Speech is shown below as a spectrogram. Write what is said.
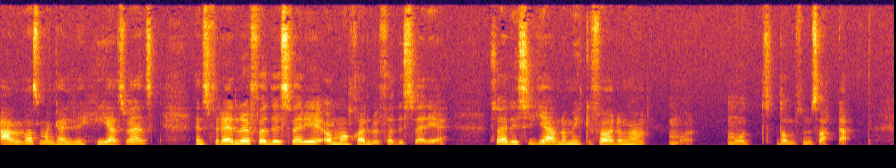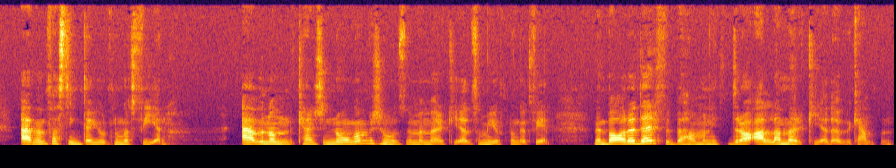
Även fast man kanske är helt svensk, ens föräldrar är födda i Sverige och man själv är född i Sverige. Så är det så jävla mycket fördomar mot de som är svarta. Även fast de inte har gjort något fel. Även om kanske någon person som är mörkhyad som har gjort något fel. Men bara därför behöver man inte dra alla mörkhyade över kanten.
